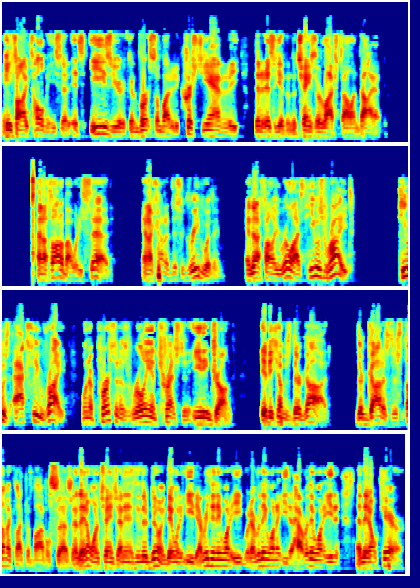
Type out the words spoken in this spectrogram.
he finally told me, he said, it's easier to convert somebody to Christianity than it is to get them to change their lifestyle and diet. And I thought about what he said, and I kind of disagreed with him. And then I finally realized he was right. He was actually right. When a person is really entrenched in eating drunk, it becomes their God. Their God is their stomach, like the Bible says, and they don't want to change anything they're doing. They want to eat everything they want to eat, whatever they want to eat however they want to eat it, and they don't care.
